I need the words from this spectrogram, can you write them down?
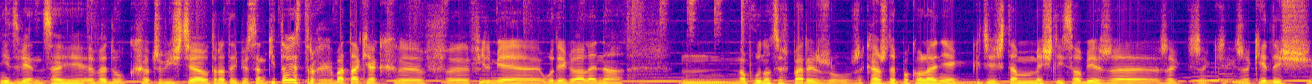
nic więcej, według oczywiście autora tej piosenki. To jest trochę chyba tak jak w filmie Woody'ego Allena mm, o północy w Paryżu, że każde pokolenie gdzieś tam myśli sobie, że, że, że, że kiedyś e,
